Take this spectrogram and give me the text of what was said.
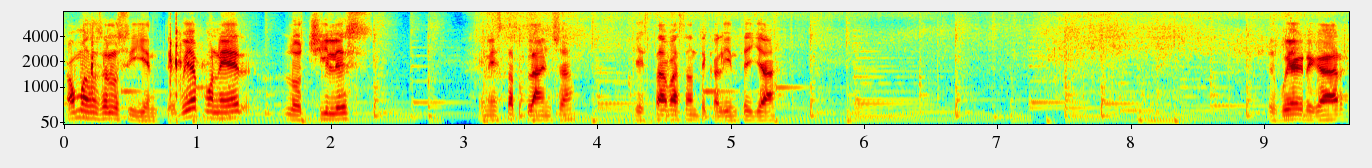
Vamos a hacer lo siguiente. Voy a poner los chiles en esta plancha, que está bastante caliente ya. Les voy a agregar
